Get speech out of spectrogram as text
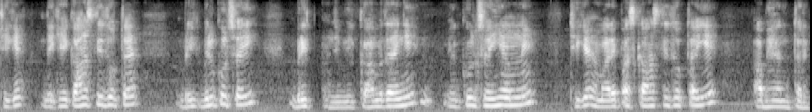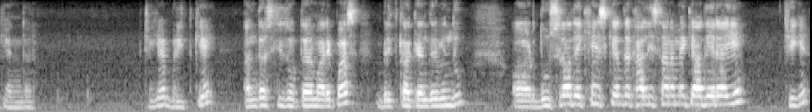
ठीक है? देखिए कहाँ स्थित होता है। बिल्कुल सही। वृत्त हाँ कहाँ बताएँगे? बिल्कुल सही हमने। ठीक है? हमारे पास कहाँ स्थित होता है ये? अभ्यंतर के अंदर। ठीक है? वृत्त के अंदर स्थित होता है हमारे पास, वृत्त का केंद्र बिंदु और दूसरा देखें, इसके अंदर खाली स्थान हमें क्या दे रहा है ये? ठीक है?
